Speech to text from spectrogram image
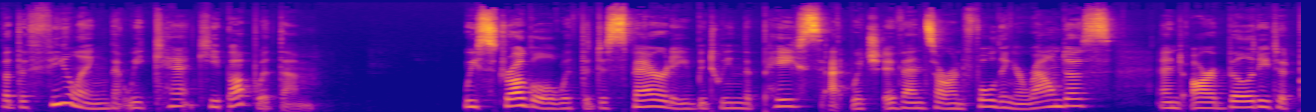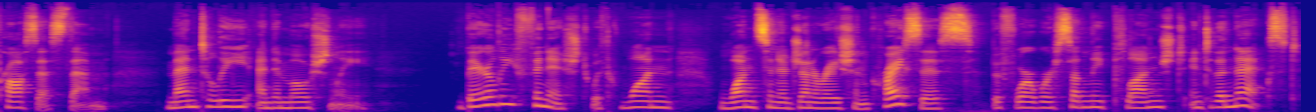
but the feeling that we can't keep up with them. We struggle with the disparity between the pace at which events are unfolding around us and our ability to process them, mentally and emotionally, barely finished with one once in a generation crisis before we're suddenly plunged into the next.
